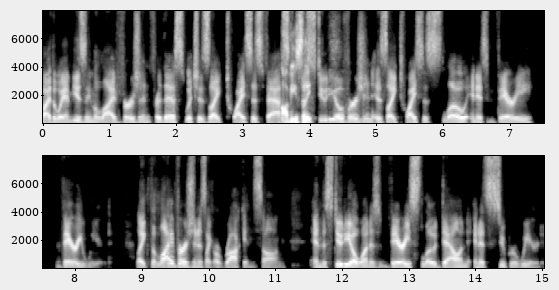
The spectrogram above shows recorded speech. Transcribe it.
By the way, I'm using the live version for this, which is like twice as fast. Obviously. the studio version is like twice as slow, and it's very, very weird. Like the live version is like a rockin' song, and the studio one is very slowed down, and it's super weird.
